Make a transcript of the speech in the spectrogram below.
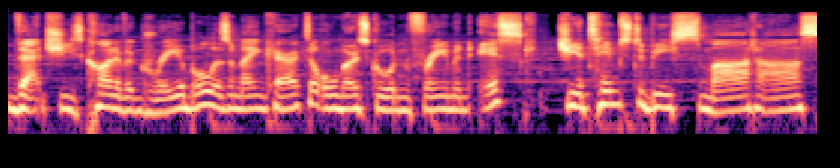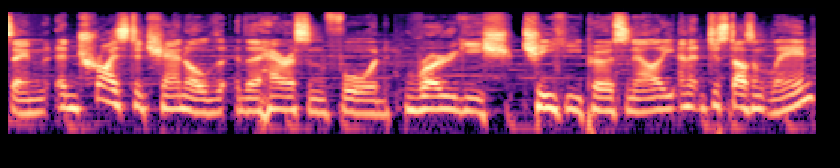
that she's kind of agreeable as a main character, almost Gordon Freeman esque. She attempts to be smart ass and, and tries to channel the, the Harrison Ford roguish, cheeky personality, and it just doesn't land.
